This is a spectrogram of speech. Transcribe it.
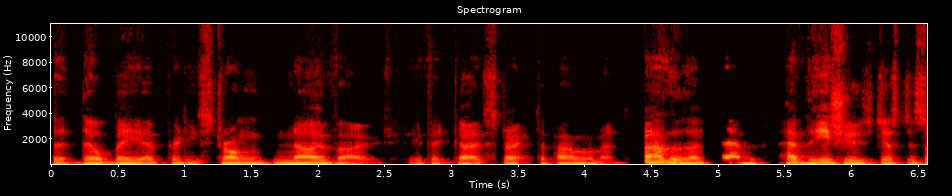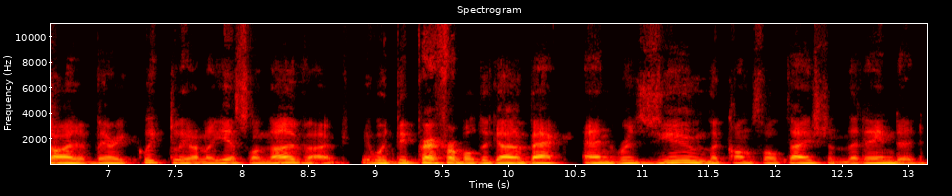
that there'll be a pretty strong no vote if it goes straight to Parliament. Rather than have, have the issues just decided very quickly on a yes or no vote, it would be preferable to go back and resume the consultation that ended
